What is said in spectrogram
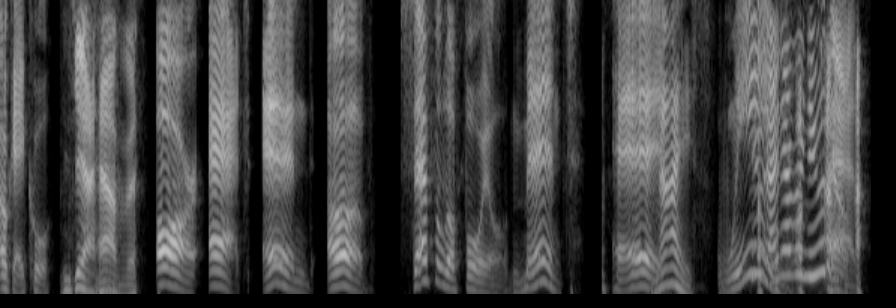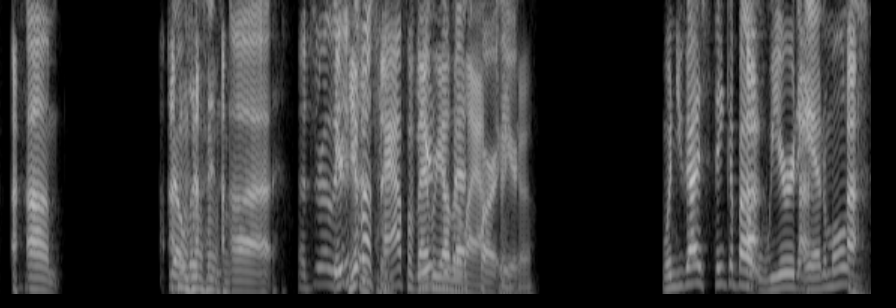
Okay, cool. Yeah, half of it. Are at end of cephalofoil meant. Hey, Nice. ween. Dude, I never knew that. Um, no, listen. Uh, That's really Here's- Give us half of every other best laugh, part here. When you guys think about Ah, weird ah, animals, ah.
